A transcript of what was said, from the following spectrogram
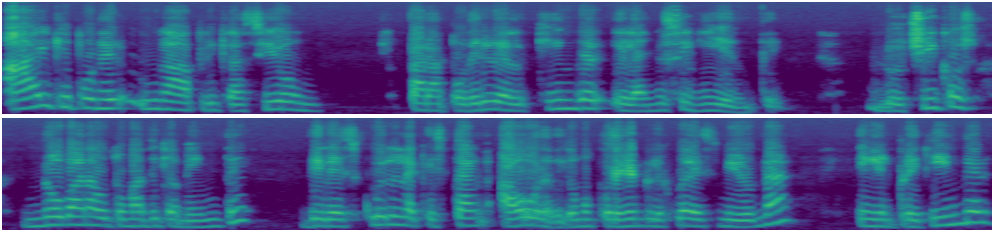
hay que poner una aplicación para poder ir al kinder el año siguiente. Los chicos no van automáticamente de la escuela en la que están ahora, digamos por ejemplo la escuela Smyrna, en el pre-kinder,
